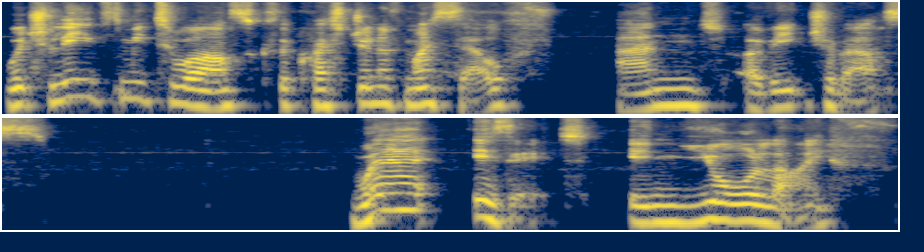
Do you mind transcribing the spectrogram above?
Which leads me to ask the question of myself and of each of us where is it in your life,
